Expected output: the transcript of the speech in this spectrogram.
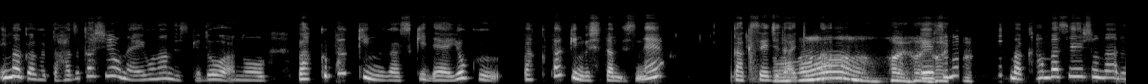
今から言うと恥ずかしいような英語なんですけどあのバックパッキングが好きでよくバックパッキングしてたんですね学生時代とか。ああ、はいはいはい、でそのはい。今カンバセーショナル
